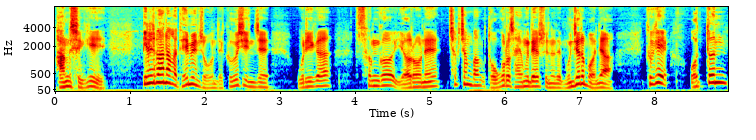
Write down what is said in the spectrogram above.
방식이 일반화가 되면 좋은데 그것이 이제 우리가 선거 여론의 측정 방 도구로 사용될 수 있는데 문제는 뭐냐? 그게 어떤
